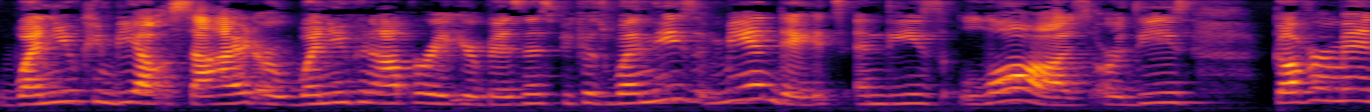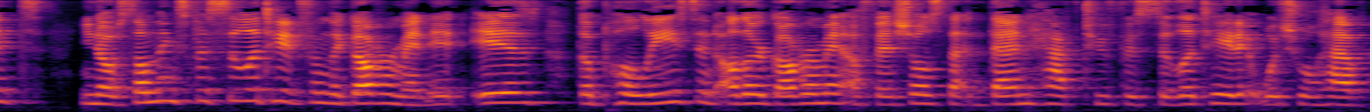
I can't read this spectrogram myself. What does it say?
when you can be outside or when you can operate your business because when these mandates and these laws or these government you know something's facilitated from the government it is the police and other government officials that then have to facilitate it which will have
